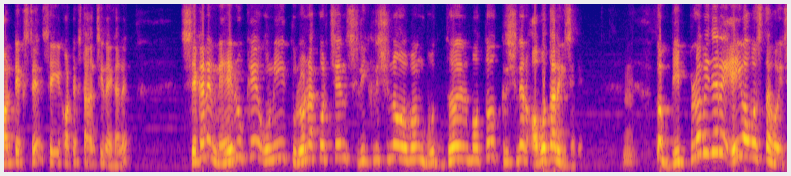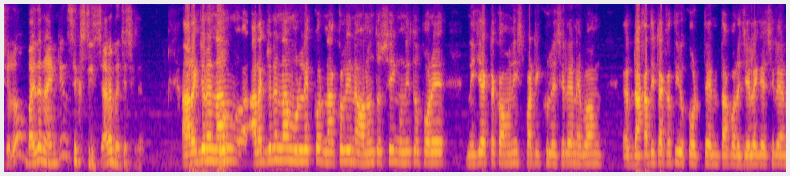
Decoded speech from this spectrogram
কন্টেক্সটে সেই কন্টেক্সটা আনছি না এখানে। সেখানে নেহেরুকে উনি তুলনা করছেন শ্রীকৃষ্ণ এবং বুদ্ধের মতো কৃষ্ণের অবতার হিসেবে। তো বিপ্লবীদের এই অবস্থা হয়েছিল বাই দ্য নাইনটিন সিক্সটিস যারা বেঁচে ছিলেন আরেকজনের নাম আরেকজনের নাম উল্লেখ না করলি না অনন্ত সিং উনি তো পরে নিজে একটা কমিউনিস্ট পার্টি খুলেছিলেন এবং ডাকাতি টাকাতিও করতেন তারপরে জেলে গেছিলেন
